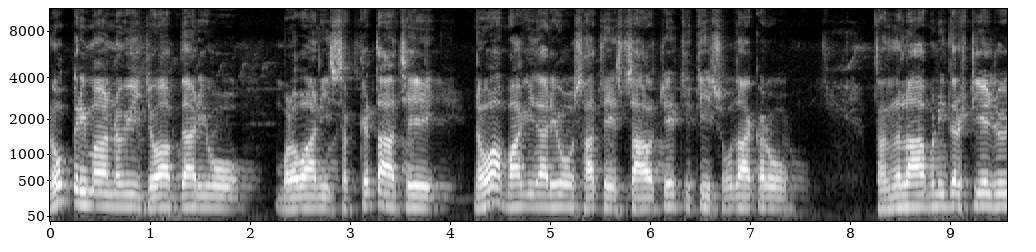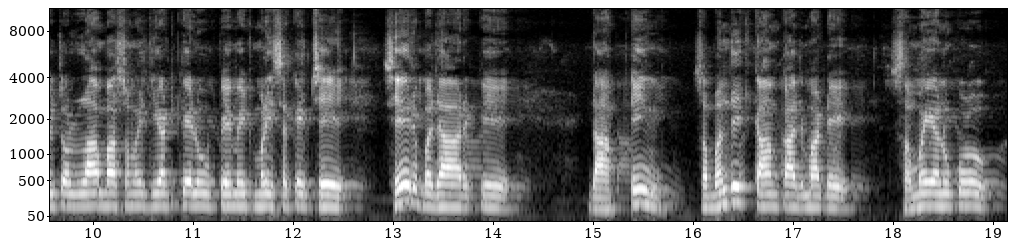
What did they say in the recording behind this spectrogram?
નોકરીમાં નવી જવાબદારીઓ મળવાની શક્યતા છે. નવા ભાગીદારીઓ સાથે સાવચેતીથી સોદા કરો. ધનલાભની દ્રષ્ટિએ જોઈએ તો લાંબા સમયથી અટકેલું પેમેન્ટ મળી શકે છે. શેર બજાર કે ડાફ્ટિંગ સંબંધિત કામકાજ માટે સમય અનુકૂળ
